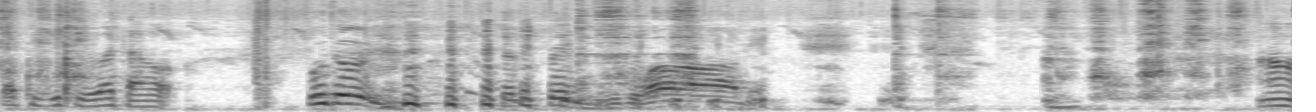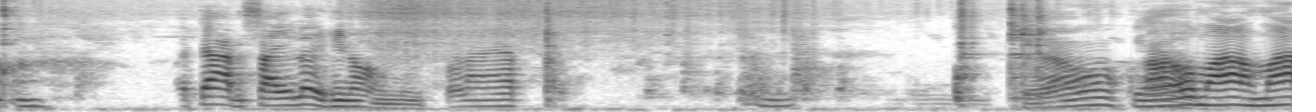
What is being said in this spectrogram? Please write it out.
ก็พริกสิว่าเท่าช่วยด้วยเป็นเป็นอยู่ตัวเอาเอา อาจารย์ใส่เลยพี่น้องนี่แป๊บแล้วเจียวมามา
